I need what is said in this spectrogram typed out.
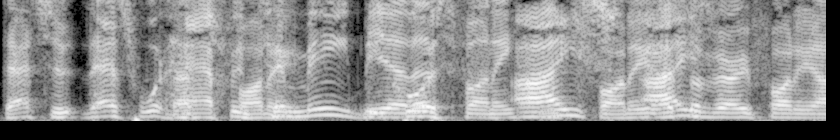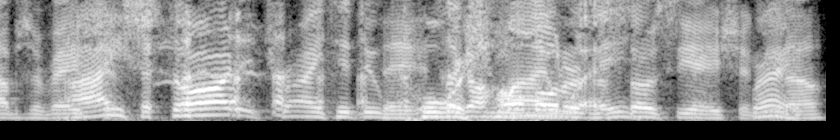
That's that's what That's happened to me. Because Yeah, that's funny. I, It's funny. That's a very funny observation. I started trying to do Porsche it's like a homeowners association, right? you know.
